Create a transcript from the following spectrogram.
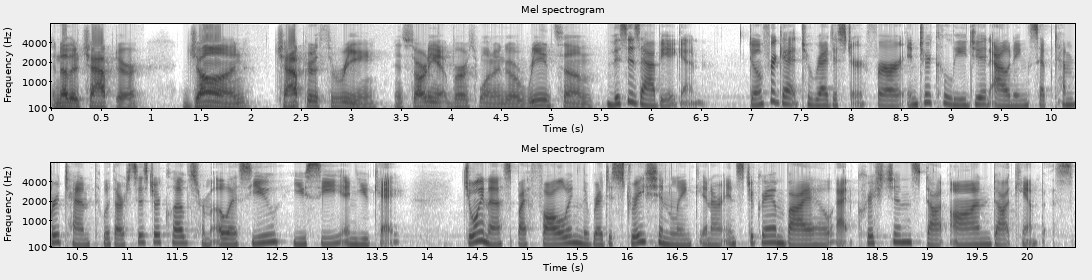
another chapter, John chapter 3, and starting at verse 1, I'm going to read some. This is Abby again. Don't forget to register for our intercollegiate outing September 10th with our sister clubs from OSU, UC, and UK. Join us by following the registration link in our Instagram bio at christians.on.campus.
